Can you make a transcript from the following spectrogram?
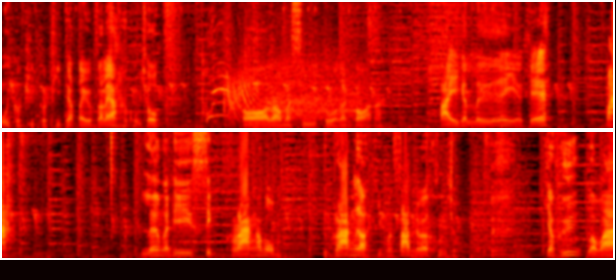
อุ้ยกดผิดกดผิดจะเติมซะแล้วนะคุณผู้ชม ก็เรามาซื้อตั๋วกันก่อนนะ ไปกันเลยโอเค มา เริ่มกันที่ 10 ครั้งครับผม สิบครั้งเลยเหรอคลิปมันสั้นเดี๋ยวคุณผู้ชมอย่าเพึ่งแบบว่า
